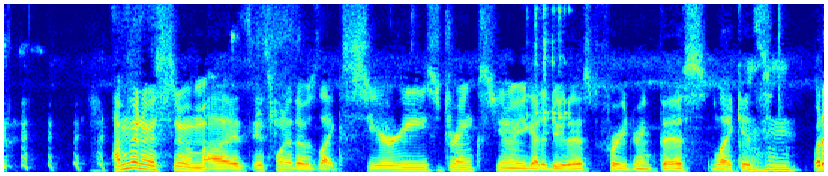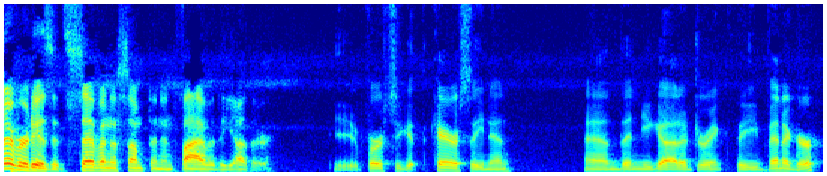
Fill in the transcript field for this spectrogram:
I'm gonna assume uh, it's, it's one of those like series drinks. You know, you got to do this before you drink this. Like it's Mhm. whatever it is. It's seven of something and five of the other. You- First, you get the kerosene in, and then you got to drink the vinegar.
